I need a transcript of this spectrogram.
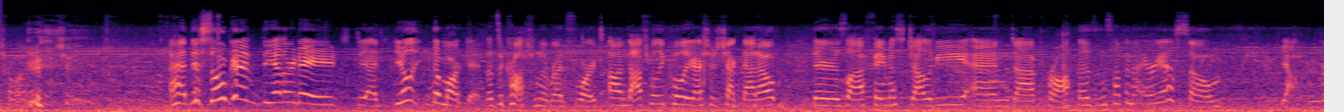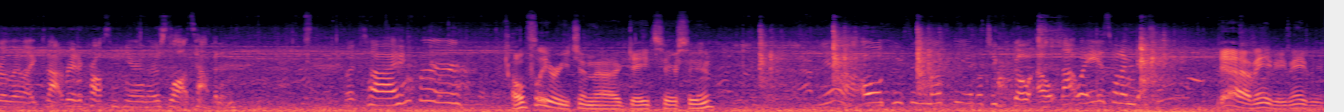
Chawa- I had this so good the other day. Yeah, you'll, the market that's across from the Red Fort. Um, that's really cool. You guys should check that out. There's uh, famous jalebi and uh, parathas and stuff in that area. So, yeah, we really like that right across from here. And there's lots happening. But uh, I think we're Hopefully reaching the gates here soon. yeah. Oh, okay. So you must be able to go out that way, is what I'm guessing. Yeah, maybe, maybe.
